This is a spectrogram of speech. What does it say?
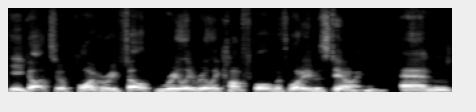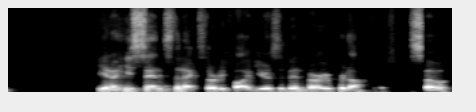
he got to a point where he felt really really comfortable with what he was doing, and you know, he since the next 35 years have been very productive. So,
